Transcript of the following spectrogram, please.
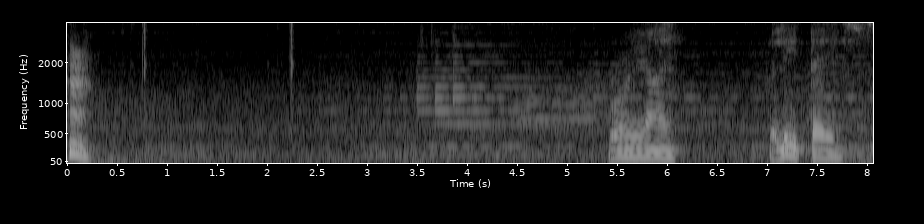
Hmm. Royai Velites.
